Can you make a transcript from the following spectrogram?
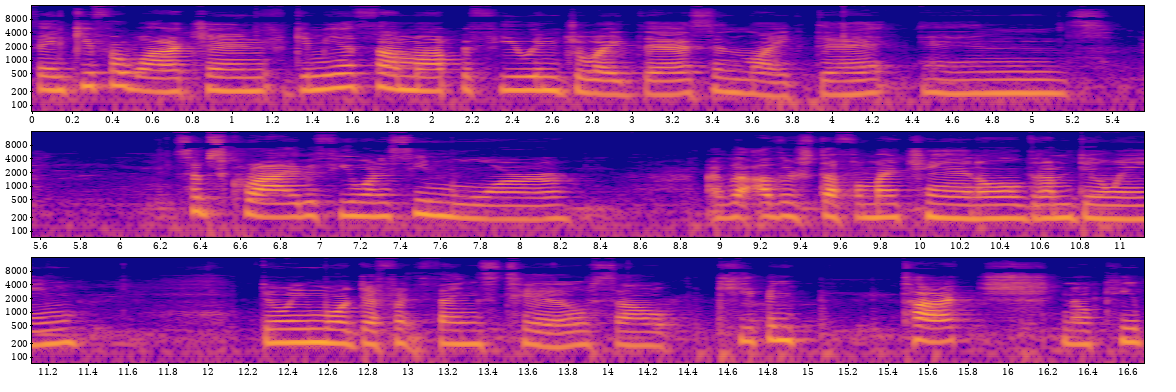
thank you for watching. Give me a thumb up if you enjoyed this and liked it. And subscribe if you want to see more. I've got other stuff on my channel that I'm doing. Doing more different things too. So keep in touch. You know, keep,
